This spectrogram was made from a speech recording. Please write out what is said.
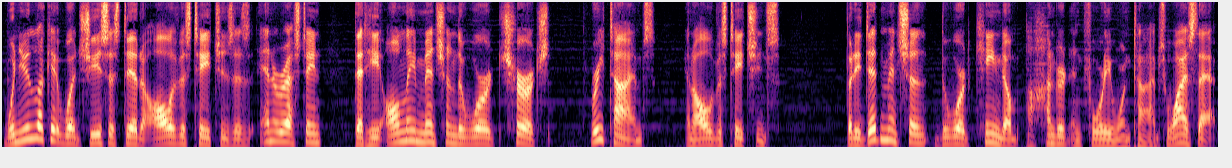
when you look at what Jesus did in all of his teachings, it's interesting that he only mentioned the word church three times in all of his teachings, but he did mention the word kingdom 141 times. Why is that?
